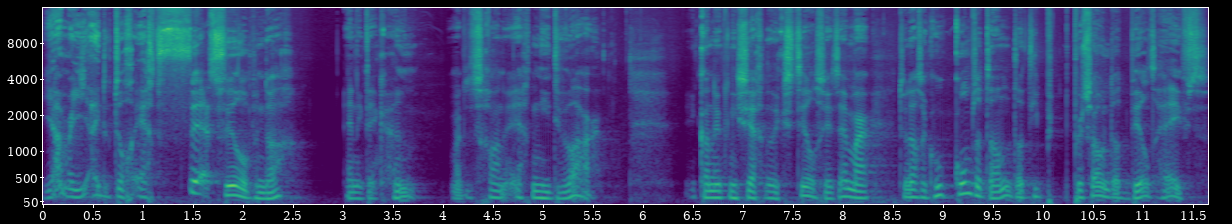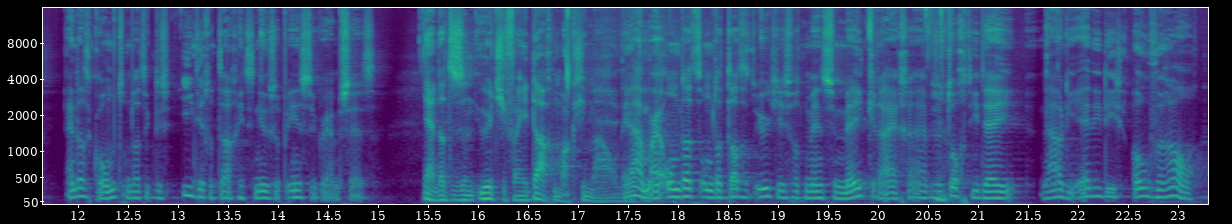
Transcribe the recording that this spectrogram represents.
ja, maar jij doet toch echt vet veel op een dag? En ik denk, huh, maar dat is gewoon echt niet waar. Ik kan ook niet zeggen dat ik stil zit, hè, maar toen dacht ik, hoe komt het dan dat die persoon dat beeld heeft? En dat komt omdat ik dus iedere dag iets nieuws op Instagram zet. Ja, dat is een uurtje van je dag maximaal. denk Ja, ik. maar omdat, omdat dat het uurtje is wat mensen meekrijgen, hebben ze toch het idee, nou, die Eddie die is overal.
